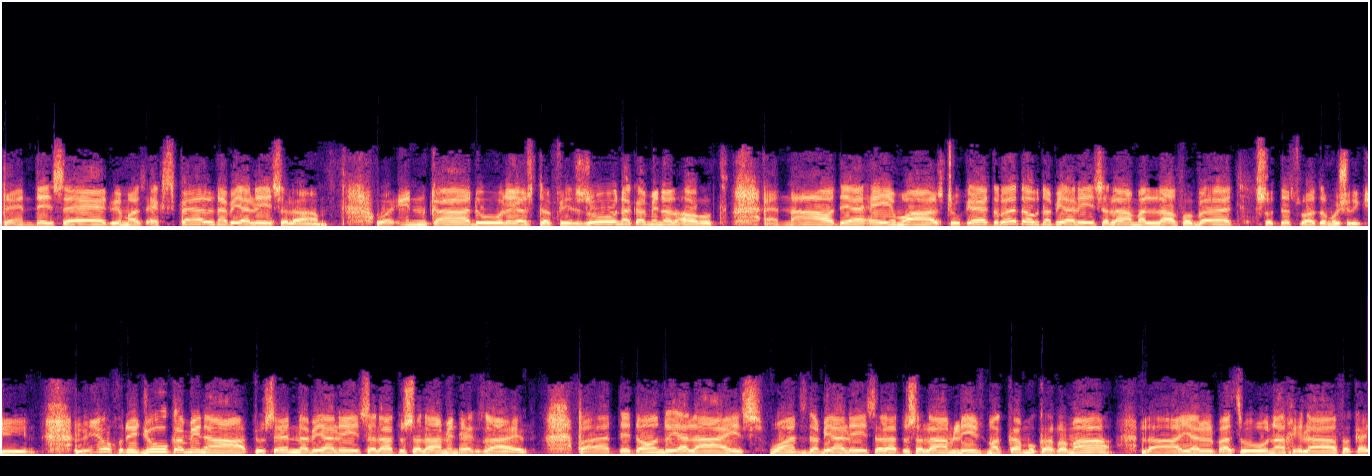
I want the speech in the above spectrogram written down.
Then they said, we must expel Nabi alayhi salam. Wa in kadu layastafizunaka minal ard. And now their aim was to get rid of Nabi alayhi salam, Allah forbid. So this was the mushrikeen. Liyukhrijuka minha, to send Nabi alayhi salatu salam in exile. But they don't realize lies. Once Nabi alayhi salatu salam leaves Makkah Mukarrama, La yalbathuna khilafaka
